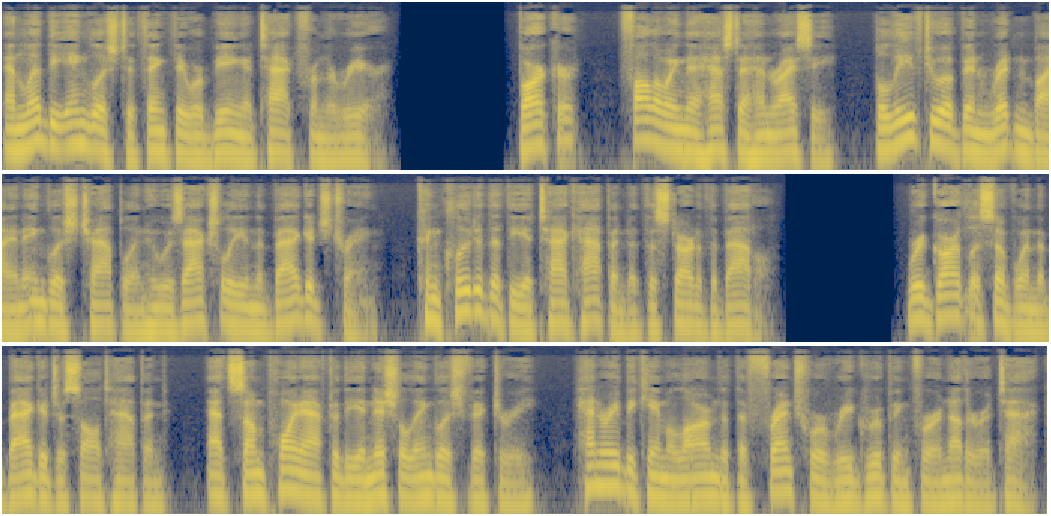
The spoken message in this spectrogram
and led the English to think they were being attacked from the rear. Barker, following the Gesta Henrici, believed to have been written by an English chaplain who was actually in the baggage train, concluded that the attack happened at the start of the battle. Regardless of when the baggage assault happened, at some point after the initial English victory, Henry became alarmed that the French were regrouping for another attack.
